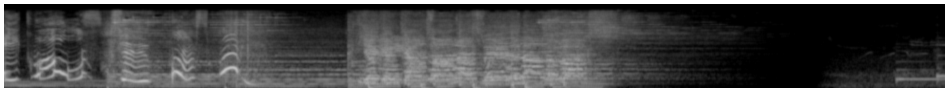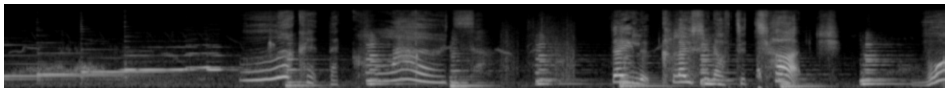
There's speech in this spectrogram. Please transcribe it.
equals two plus one. You can count on us with a Numberblocks. Look at the clouds. They look close enough to touch. One,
